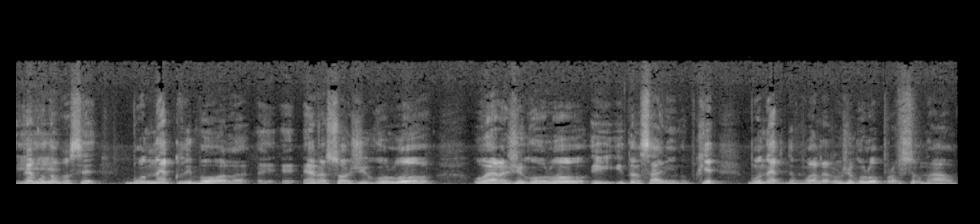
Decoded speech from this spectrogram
E... Pergunta a você, boneco de bola, era só gigolô ou era gigolô e, e dançarino? Porque boneco de bola era um gigolô profissional.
